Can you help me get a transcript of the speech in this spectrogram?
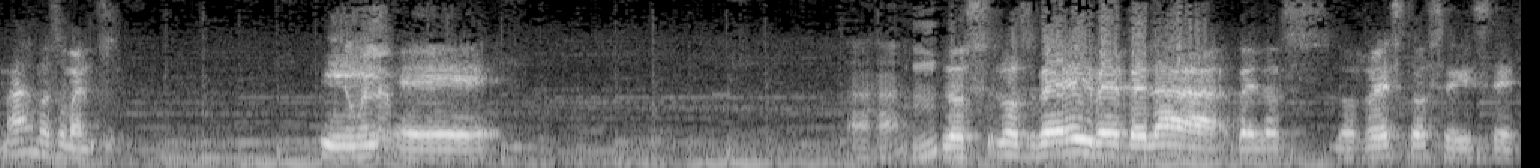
más, más o menos. Y eh, Ajá. ¿Mm? los, los ve y ve, ve, la, ve los, los restos y dice,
